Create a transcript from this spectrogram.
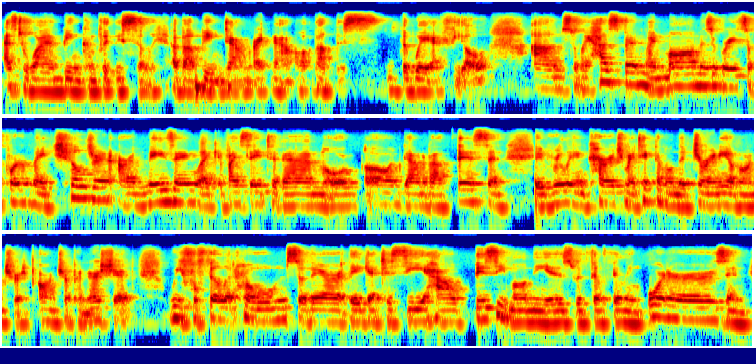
as to why I'm being completely silly about being down right now, about this, the way I feel. Um, so my husband, my mom is a great supporter. My children are amazing. Like if I say to them, oh, oh, I'm down about this, and they really encourage me, I take them on the journey of entre- entrepreneurship. We fulfill at home. So they're, they get to see how busy mommy is with fulfilling orders orders and,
